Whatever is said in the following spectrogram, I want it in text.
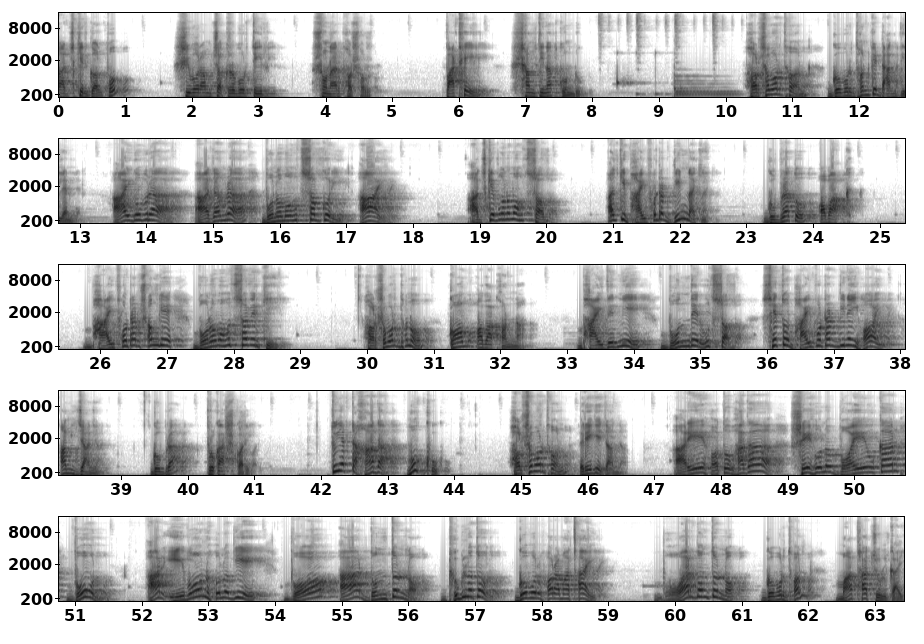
আজকের গল্প শিবরাম চক্রবর্তীর সোনার ফসল। পাঠে শান্তিনাথ কুণ্ডু। হর্ষবর্ধন গোবর্ধনকে ডাক দিলেন, আয় গোবরা, আজ আমরা বনমহোৎসব করি, আয়। আজকে বনমহোৎসব আজ কি ভাই ফোটার দিন নাকি? গোবরা তো অবাক। ভাই ফোটার সঙ্গে বনমহোৎসবের কি? হর্ষবর্ধনও কম অবাক হন না। ভাইদের নিয়ে বোনদের উৎসব, সে তো ভাইফোঁটার দিনেই হয়, আমি জানি। গোবরা প্রকাশ করে, তুই একটা হাঁদা মুখ্যু হর্ষবর্ধন রেগে যান। আরে হতভাগা, সে হলো বয়েওকার বোন, আর এ বোন হলো গিয়ে ব আর দন্তন্য, ঢুকলো তোর গোবর ভরা মাথায়। বয়ার দন্তন্য গোবর্ধন মাথা চুলকাই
